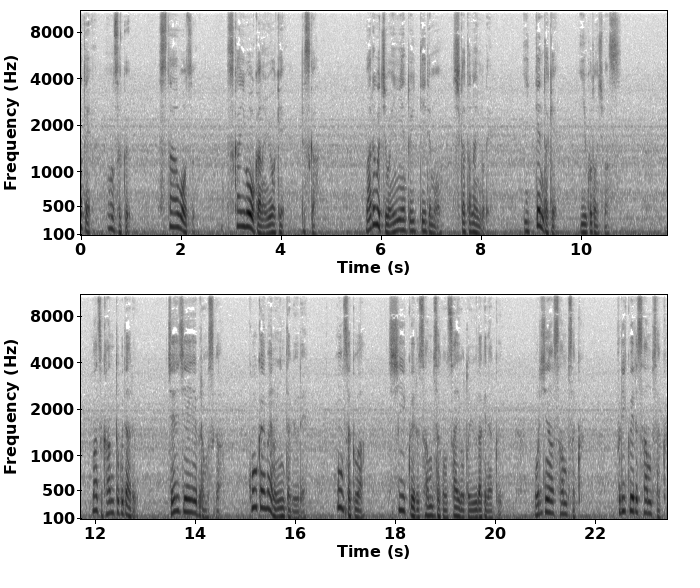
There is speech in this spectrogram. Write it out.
さて本作「スター・ウォーズスカイウォーカーの夜明け」ですが悪口を延々と言っていても仕方ないので1点だけ言うことにしますまず監督である J.J. エイブラムスが公開前のインタビューで本作はシークエル3部作の最後というだけでなくオリジナル3部作プリクエル3部作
